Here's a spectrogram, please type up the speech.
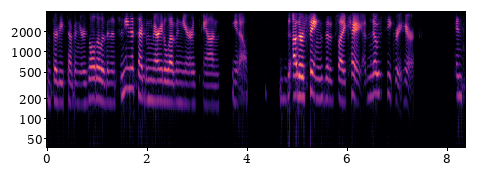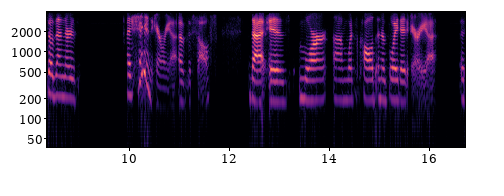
I'm 37 years old. I live in Encinitas. I've been married 11 years, and you know, other things that it's like, hey, no secret here. And so then there's a hidden area of the self that is more um, what's called an avoided area, a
